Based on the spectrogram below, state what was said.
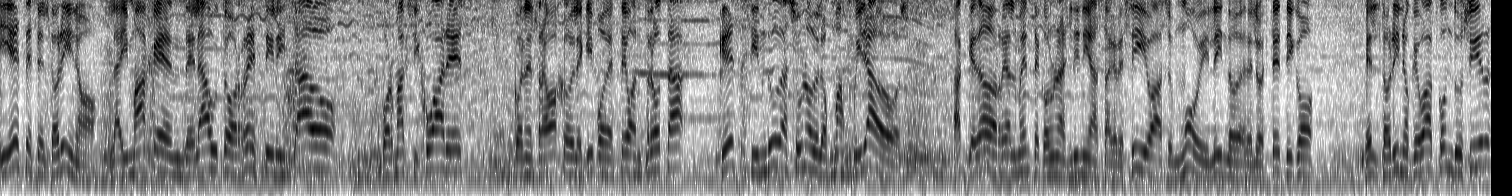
Y este es el Torino, la imagen del auto restilizado por Maxi Juárez, con el trabajo del equipo de Esteban Trota, que es sin dudas uno de los más mirados. Ha quedado realmente con unas líneas agresivas, muy lindo desde lo estético. El Torino que va a conducir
